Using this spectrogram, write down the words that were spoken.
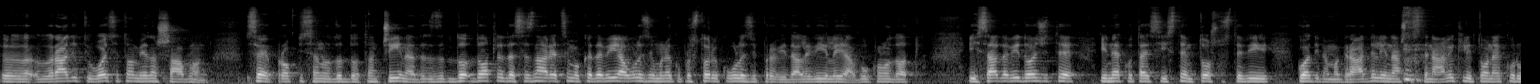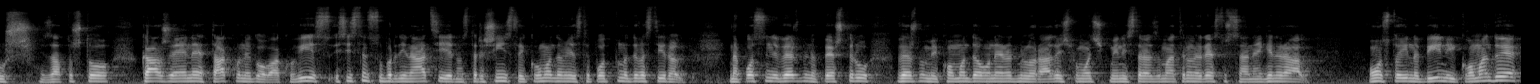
raditi u vojsci, to vam je jedan šablon. Sve je propisano do, do tančina, do, dotle da se zna recimo kada vi ja ulazimo u neku prostoriju ko ulazi prvi, da li vi ili ja, bukvalno dotle i sada vi dođete i neko taj sistem, to što ste vi godinama gradili, na što ste navikli, to neko ruši. Zato što kaže, e, ne, tako nego ovako. Vi sistem subordinacije, jednostarešinstva i komandovanja ste potpuno devastirali. Na posljednje vežbi na Pešteru vežbom je komandao Nenad Miloradović, pomoćnik ministra za materijalne resurse, a ne generali. On stoji na bini i komanduje e,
